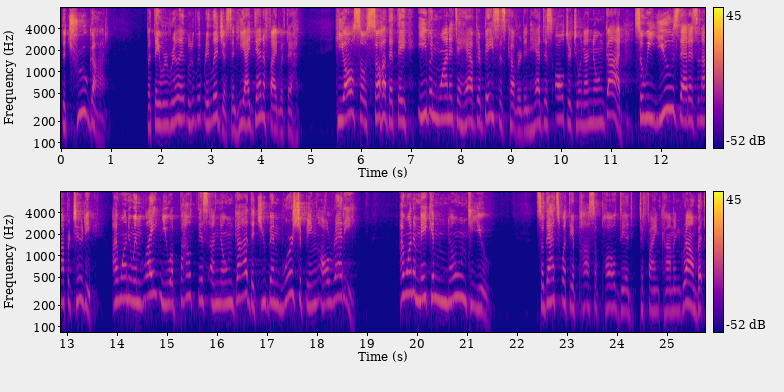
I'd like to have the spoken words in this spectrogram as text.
the true God, but they were really religious, and he identified with that. He also saw that they even wanted to have their bases covered and had this altar to an unknown God. So we use that as an opportunity. I want to enlighten you about this unknown God that you've been worshiping already. I want to make him known to you. So that's what the Apostle Paul did to find common ground. But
